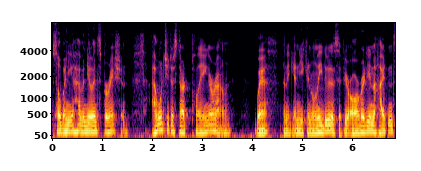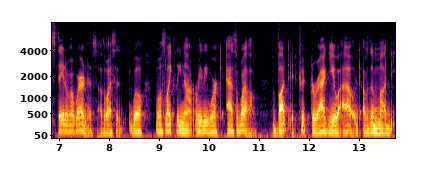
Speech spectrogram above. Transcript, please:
So when you have a new inspiration, I want you to start playing around with, and again, you can only do this if you're already in a heightened state of awareness. Otherwise, it will most likely not really work as well. But it could drag you out of the mud,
